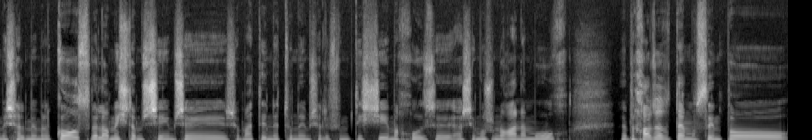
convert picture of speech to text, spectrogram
משלמים על קורס ולא משתמשים, ששמעתי נתונים של לפעמים 90 אחוז, שהשימוש הוא נורא נמוך, ובכל זאת אתם עושים פה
